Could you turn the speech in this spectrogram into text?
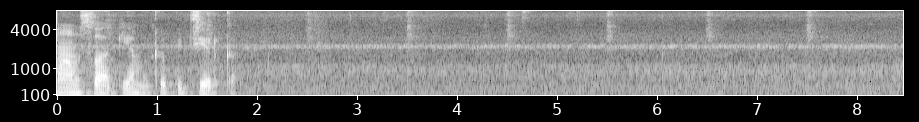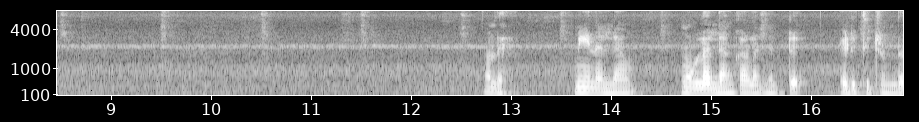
മാംസമാക്കി നമുക്ക് പിച്ചിയെടുക്കാം. അതെ മീനെല്ലാം മുള്ളെല്ലാം കളഞ്ഞിട്ട് എടുത്തിട്ടുണ്ട്.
